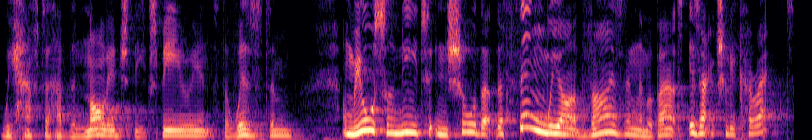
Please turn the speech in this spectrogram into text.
we have to have the knowledge, the experience, the wisdom. And we also need to ensure that the thing we are advising them about is actually correct.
